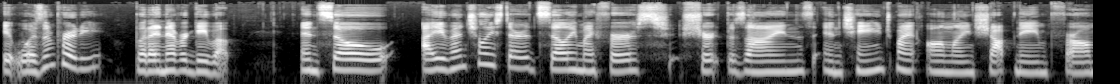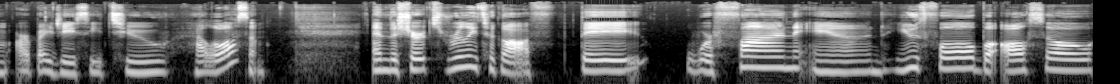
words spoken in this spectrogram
It wasn't pretty, but I never gave up. And so I eventually started selling my first shirt designs and changed my online shop name from Art by Jacy to Hello Awesome. And the shirts really took off. They were fun and youthful, but also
